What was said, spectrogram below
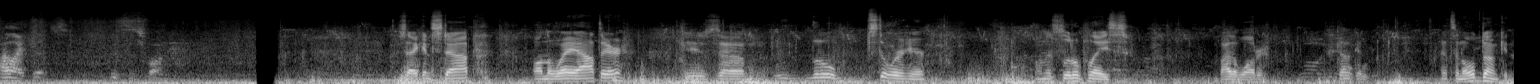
I like this. This is fun. Second stop on the way out there is um, a little store here on this little place by the water. Duncan. That's an old Duncan.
